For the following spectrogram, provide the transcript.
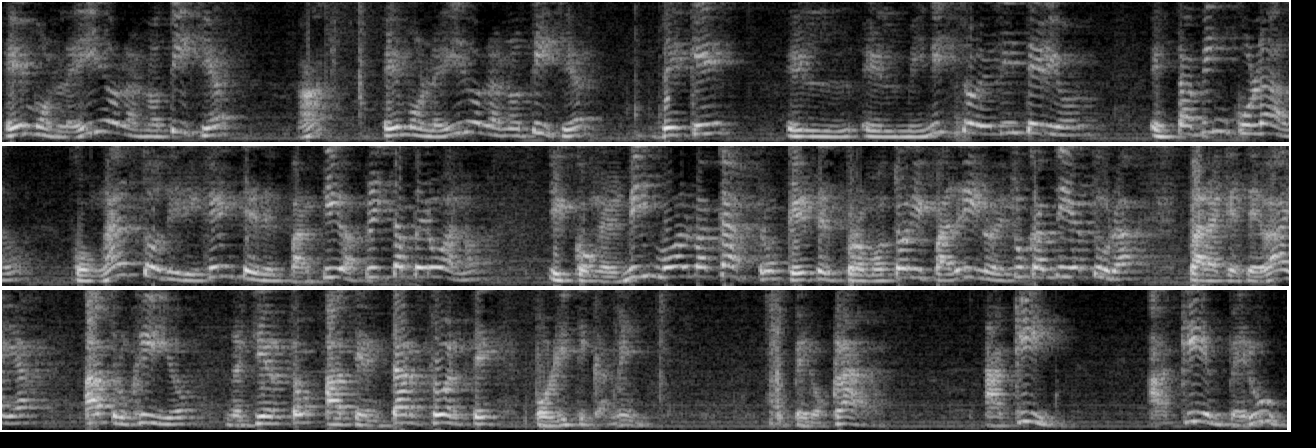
hemos leído las noticias, ¿ah? hemos leído las noticias de que el, el ministro del Interior está vinculado con altos dirigentes del partido aprista peruano y con el mismo Alba Castro, que es el promotor y padrino de su candidatura, para que se vaya a Trujillo, ¿no es cierto?, a tentar suerte políticamente. Pero claro, aquí, aquí en Perú,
